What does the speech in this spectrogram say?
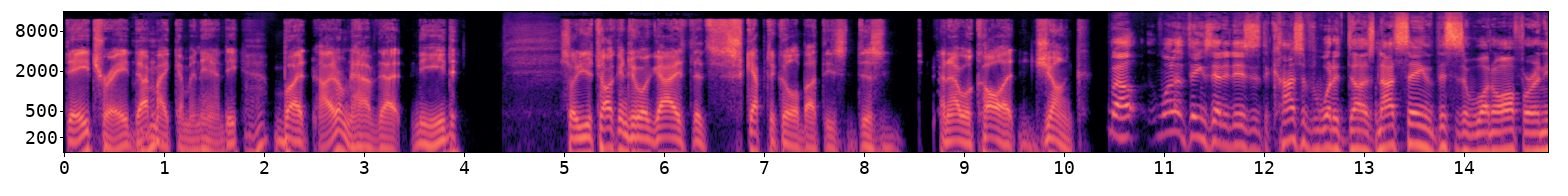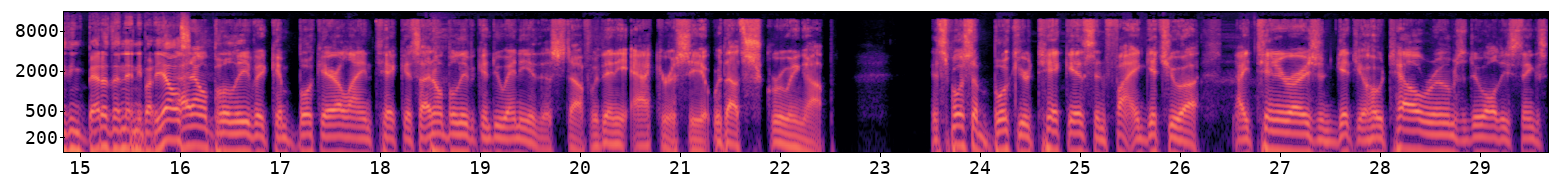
day trade. That Mhm. might come in handy, Mhm. but I don't have that need. So you're talking to a guy that's skeptical about these this, and I will call it junk. Well, one of the things that it is is the concept of what it does. Not saying that this is a one off or anything better than anybody else. I don't believe it can book airline tickets. I don't believe it can do any of this stuff with any accuracy without screwing up. It's supposed to book your tickets and find and get you uh, itineraries and get you hotel rooms and do all these things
